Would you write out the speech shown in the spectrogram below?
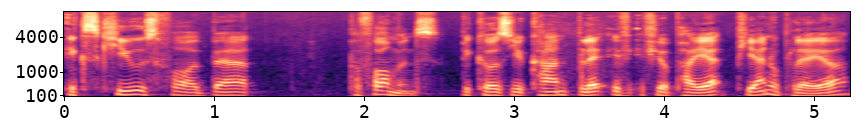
excuse for a bad performance because you can't bla- if, if you're a pia- piano player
